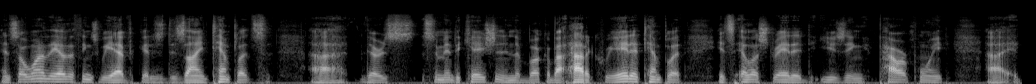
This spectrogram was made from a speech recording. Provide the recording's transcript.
And so one of the other things we advocate is design templates. Uh, there's some indication in the book about how to create a template. It's illustrated using PowerPoint. Uh, it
